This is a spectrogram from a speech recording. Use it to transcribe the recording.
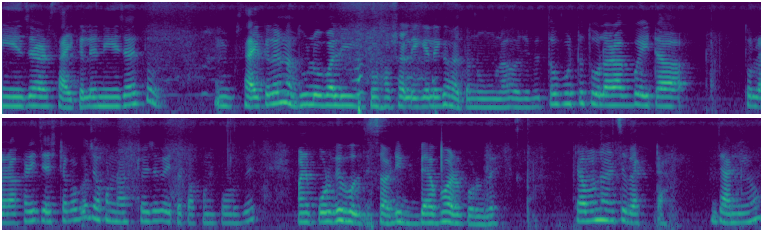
নিয়ে যায় আর সাইকেলে নিয়ে যায় তো সাইকেলে না ধুলোবালি ঘষা লেগে লেগে হয়তো নোংরা হয়ে যাবে। তবু একটু তোলা রাখব এটা তোলা রাখারই চেষ্টা করব। যখন নষ্ট হয়ে যাবে, এটা তখন পড়বে মানে পড়বে বলতে সরি ব্যবহার করবে। কেমন হয়েছে ব্যাগটা? জানিও।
